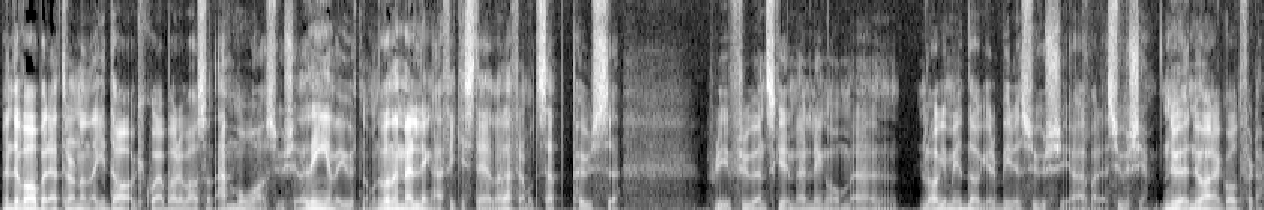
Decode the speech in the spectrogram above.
Men det var bare et eller annet i dag hvor jeg bare var sånn Jeg må ha sushi. Det er ingen vei utenom. Det var den meldinga jeg fikk i sted. Det var derfor jeg måtte sette pause. Fordi fruen skrev melding om eh, lage middager, blir det sushi? Og jeg bare sushi. Nå har jeg gått for det.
